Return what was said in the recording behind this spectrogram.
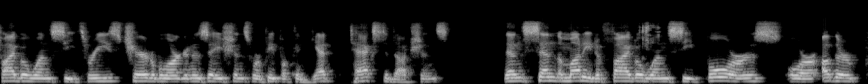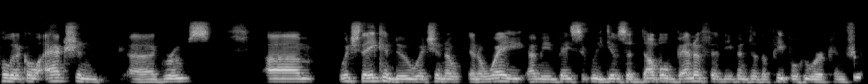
501c3s, charitable organizations where people can get tax deductions, then send the money to 501c4s or other political action uh, groups, um, which they can do, which in a, in a way, I mean, basically gives a double benefit even to the people who are contributing.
